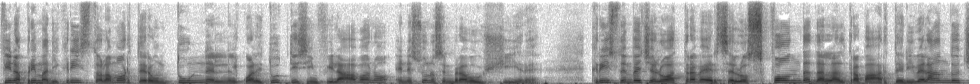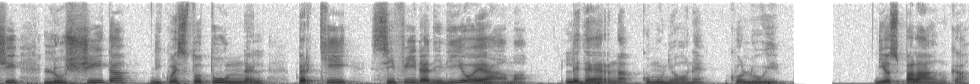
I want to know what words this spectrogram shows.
Fino a prima di Cristo la morte era un tunnel nel quale tutti si infilavano e nessuno sembrava uscire. Cristo invece lo attraversa e lo sfonda dall'altra parte, rivelandoci l'uscita di questo tunnel per chi si fida di Dio e ama l'eterna comunione con Lui. Dio spalanca,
